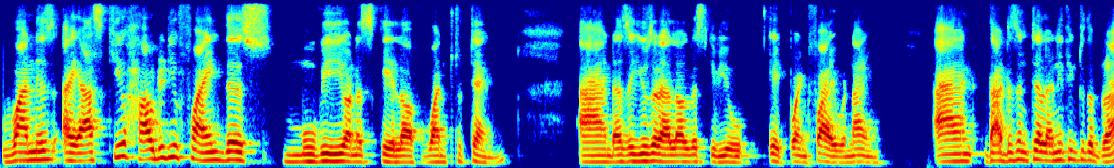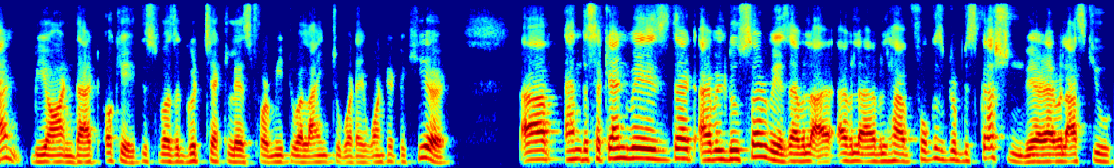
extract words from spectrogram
One is I ask you, how did you find this movie on a scale of 1 to 10? And as a user, I'll always give you 8.5 or 9. And that doesn't tell anything to the brand beyond that, okay, this was a good checklist for me to align to what I wanted to hear. Uh, and the second way is that I will do surveys. I will, I will, I will have focus group discussion where I will ask you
